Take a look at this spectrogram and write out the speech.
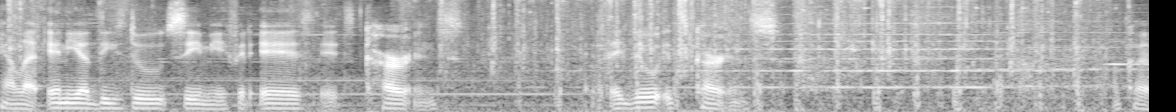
Can't let any of these dudes see me. If it is, it's curtains. If they do, it's curtains. Okay.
